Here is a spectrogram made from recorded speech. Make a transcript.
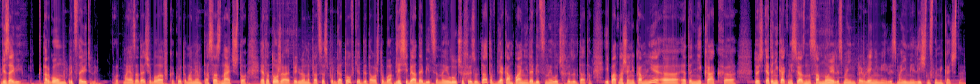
визави, к торговому представителю. Вот моя задача была в какой-то момент осознать, что это тоже определенный процесс подготовки для того, чтобы для себя добиться наилучших результатов, для компании добиться наилучших результатов. И по отношению ко мне э, это никак, э, то есть это никак не связано со мной или с моими проявлениями или с моими личностными качествами.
